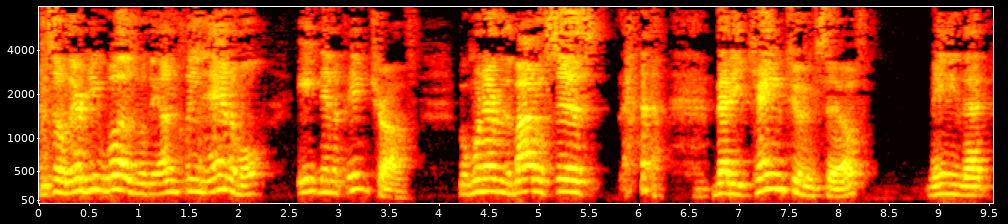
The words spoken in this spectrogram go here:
And so there he was with the unclean animal eating in a pig trough. But whenever the Bible says that he came to himself, meaning that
